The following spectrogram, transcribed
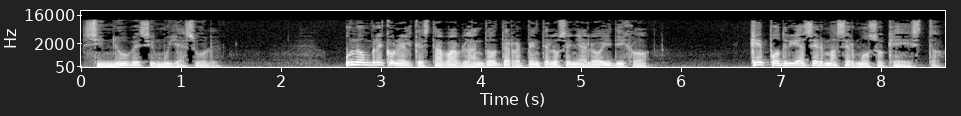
sin nubes y muy azul. Un hombre con el que estaba hablando de repente lo señaló y dijo, ¿Qué podría ser más hermoso que esto?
